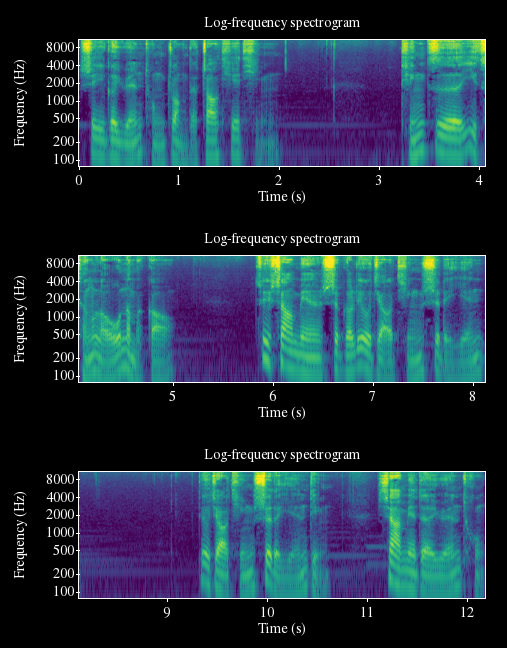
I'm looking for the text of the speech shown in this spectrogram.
是一个圆筒状的招贴亭，亭子一层楼那么高，最上面是个六角亭式的檐，六角亭式的檐顶，下面的圆筒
